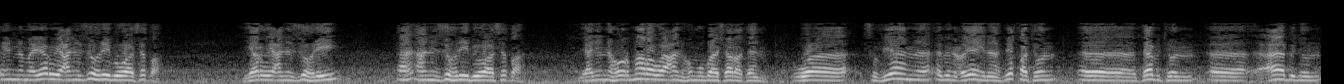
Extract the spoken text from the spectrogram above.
إنما يروي عن الزهري بواسطة. يروي عن الزهري عن الزهري بواسطة. يعني أنه ما روى عنه مباشرة. وسفيان بن عيينة ثقة آه، ثبت آه، عابد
